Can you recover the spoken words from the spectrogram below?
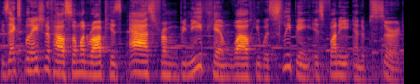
His explanation of how someone robbed his ass from beneath him while he was sleeping is funny and absurd.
